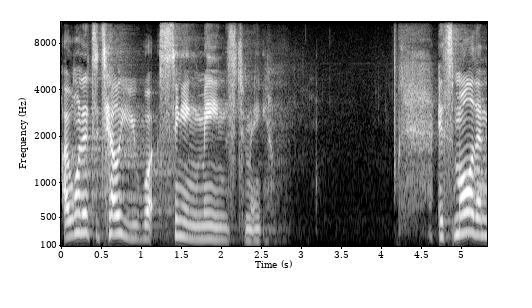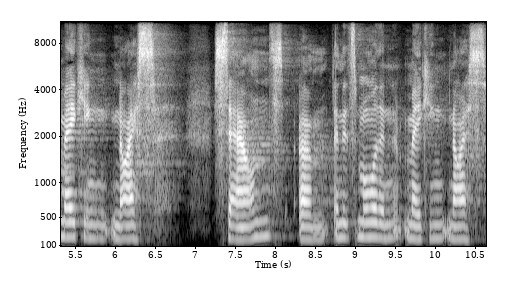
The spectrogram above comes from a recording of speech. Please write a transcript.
I wanted to tell you what singing means to me. It's more than making nice sounds, um, and it's more than making nice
